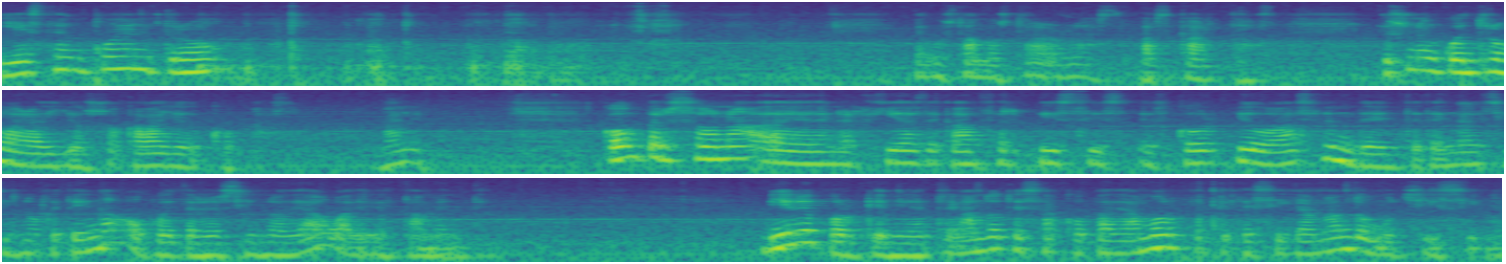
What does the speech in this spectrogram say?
Y este encuentro, me gusta mostraros las, cartas, es un encuentro maravilloso, caballo de copas, ¿vale? con persona eh, de energías de cáncer, piscis, escorpio ascendente, tenga el signo que tenga o puede tener el signo de agua directamente. Viene porque, mira, entregándote esa copa de amor porque te sigue amando muchísimo,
